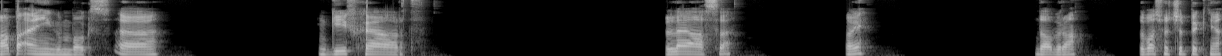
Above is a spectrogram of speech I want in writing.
mapa Enigm Box. E, give hard. Lease. Oj. Dobra. Zobaczmy, czy pyknie.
